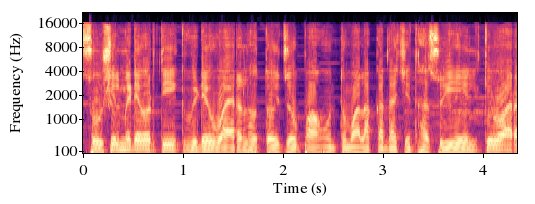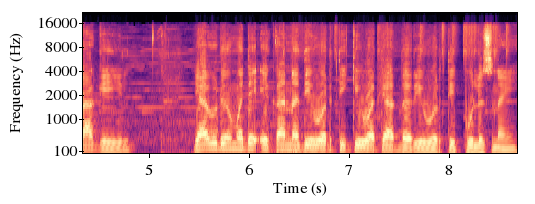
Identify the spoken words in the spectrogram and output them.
सोशल मीडियावरती एक व्हिडिओ व्हायरल होतोय जो पाहून तुम्हाला कदाचित हसू येईल किंवा राग येईल. या व्हिडिओमध्ये एका नदीवरती किंवा त्या दरीवरती पुलच नाही.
